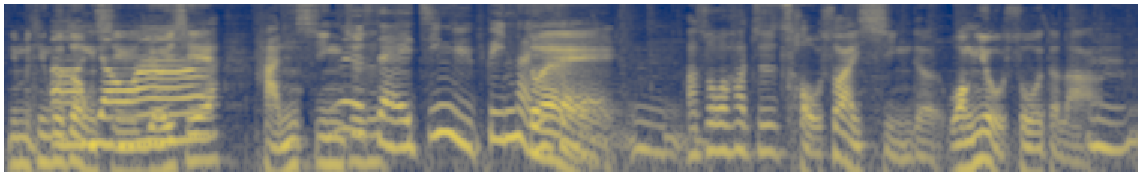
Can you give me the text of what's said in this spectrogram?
你有没有听过这种形容？呃有，啊、有一些韩星就是谁金宇彬还是谁？嗯，他说他就是丑帅型的，网友说的啦。嗯，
